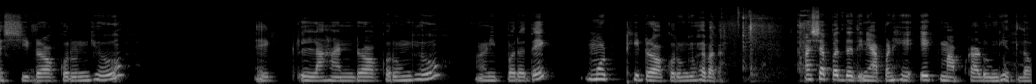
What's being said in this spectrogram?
अशी ड्रॉ करून घेऊ. एक लहान ड्रॉ करून घेऊ. आणि परत एक मोठी ड्रॉ करून घेऊ. हे बघा. अशा पद्धतीने आपण हे एक माप काढून घेतलं.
